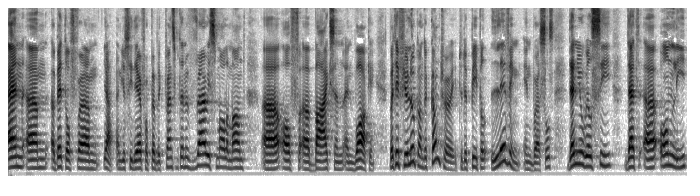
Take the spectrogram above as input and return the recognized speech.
and um, a bit of, um, yeah, and you see there for public transport and a very small amount uh, of uh, bikes and, and, walking. But if you look on the contrary to the people living in Brussels, then you will see that uh, only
